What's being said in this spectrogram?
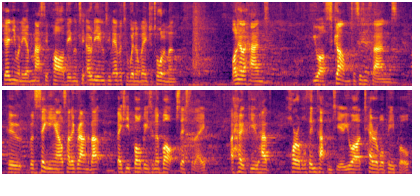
genuinely a massive part of the England team, only England team ever to win a major tournament. On the other hand, you are scum to City fans who were singing outside the ground about basically Bobby's in a box yesterday. I hope you have horrible things happen to you. You are terrible people,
